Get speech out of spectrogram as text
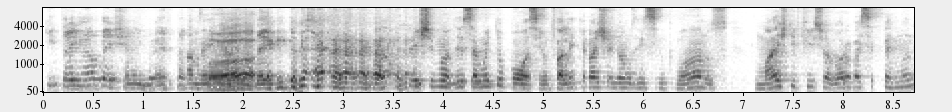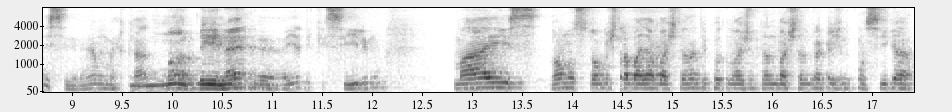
Que treino é o Peixão em breve. Tá Amém. técnico. O desse é muito bom. Assim, eu falei que nós chegamos em cinco anos. O mais difícil agora vai ser permanecer, né? Um mercado Manter, né? É, aí é dificílimo, mas vamos, vamos trabalhar bastante e continuar estudando bastante para que a gente consiga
